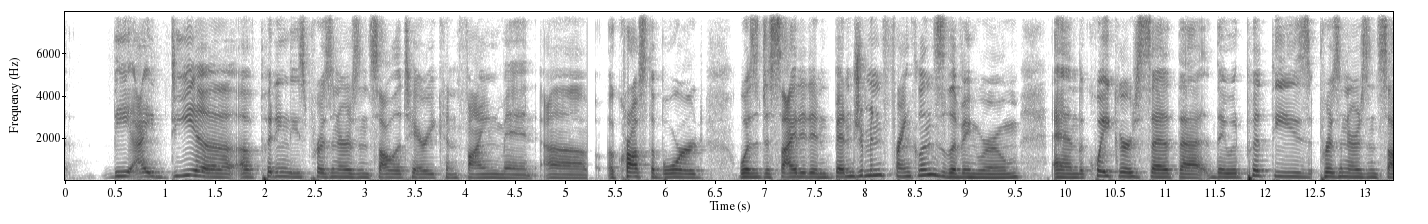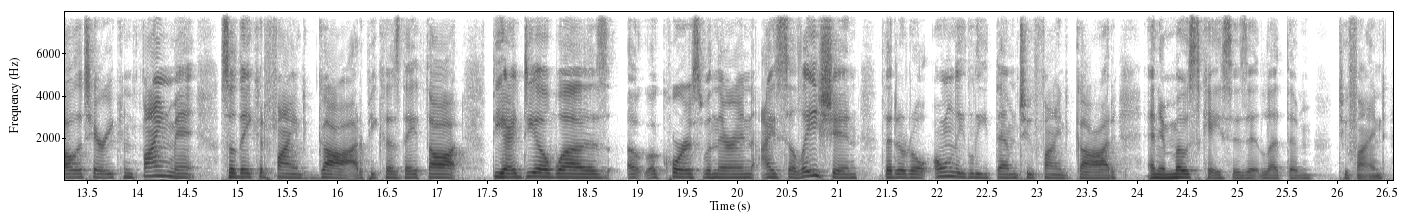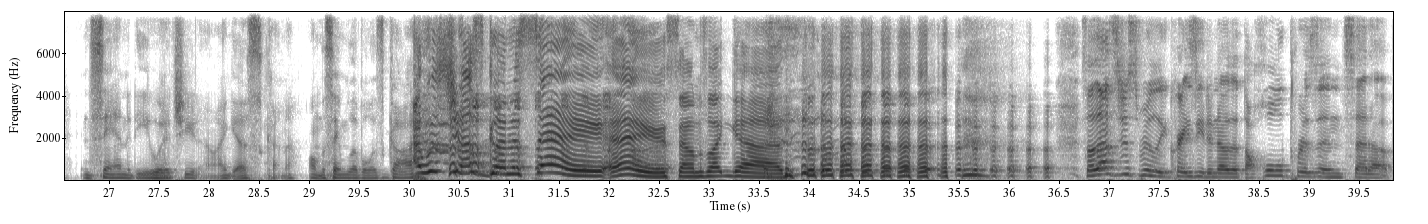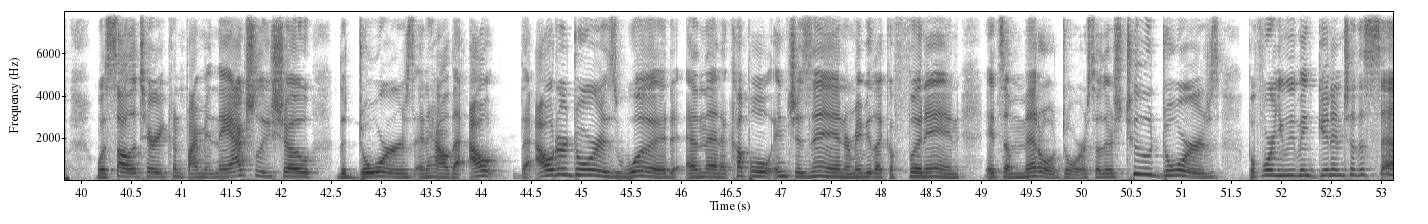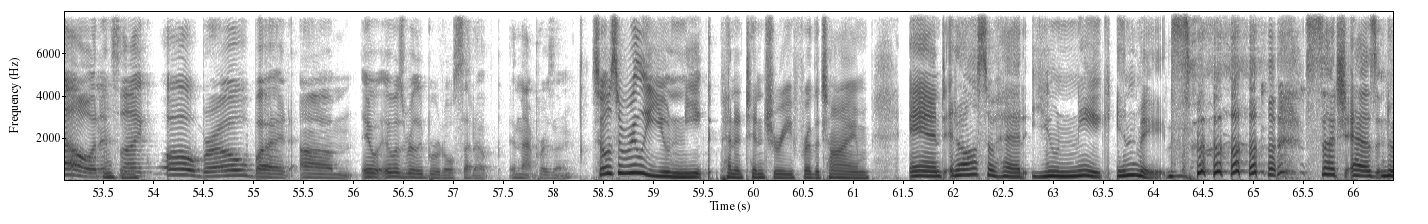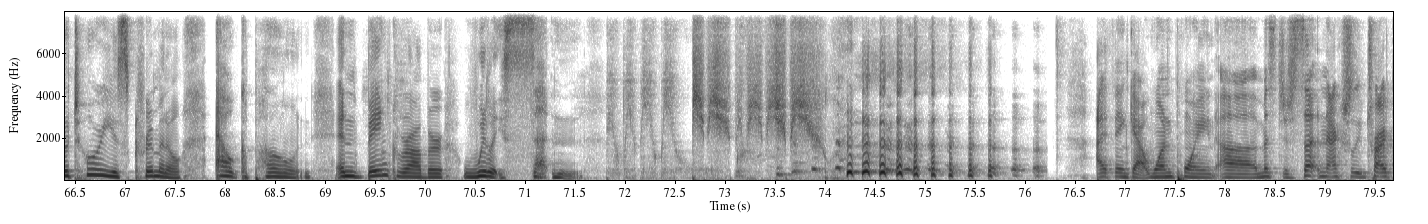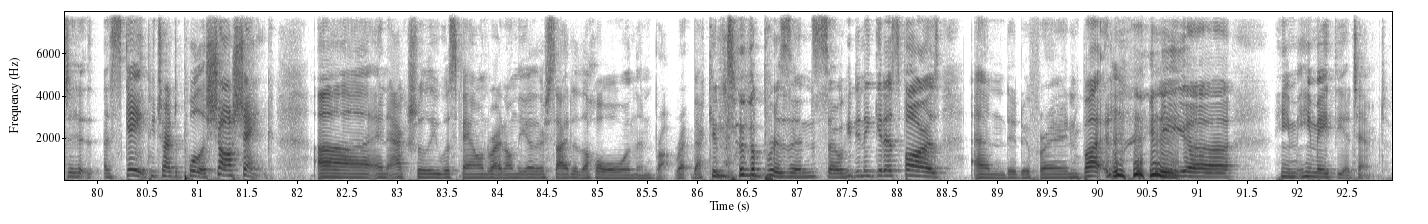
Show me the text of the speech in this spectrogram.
the idea of putting these prisoners in solitary confinement uh, across the board was decided in Benjamin Franklin's living room. And the Quakers said that they would put these prisoners in solitary confinement so they could find God because they thought the idea was, of course, when they're in isolation, that it'll only lead them to find God. And in most cases, it led them to find insanity, which, you know, I guess kind of on the same level as God. I was just gonna say, hey, sounds like God. So that's just really crazy to know that the whole prison setup was solitary confinement. And they actually show the doors and how the out the outer door is wood and then a couple inches in or maybe like a foot in it's a metal door so there's two doors before you even get into the cell. And it's like whoa bro. But um it, it was really brutal setup in that prison. So it was a really unique penitentiary for the time, and it also had unique inmates, such as notorious criminal Al Capone and bank robber Willie Sutton. I think at one point, uh, Mr. Sutton actually tried to escape. He tried to pull a Shawshank, uh, and actually was found right on the other side of the hole, and then brought right back into the prison. So he didn't get as far as Andy Dufresne, but he uh, he he made the attempt.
